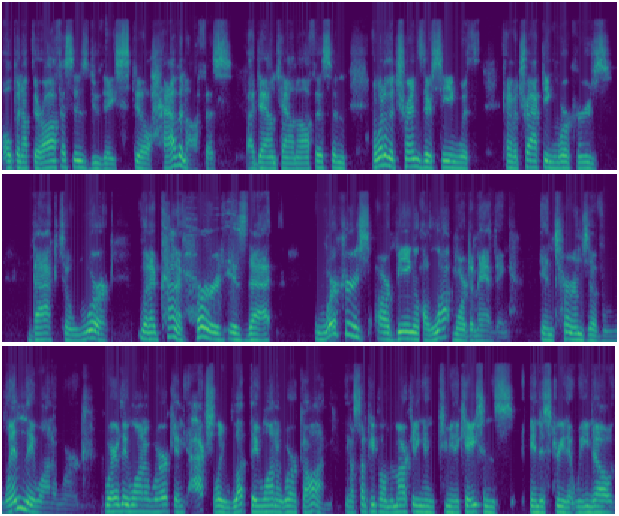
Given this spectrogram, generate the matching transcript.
open up their offices? Do they still have an office, a downtown office? And, and what are the trends they're seeing with kind of attracting workers back to work? What I've kind of heard is that workers are being a lot more demanding in terms of when they want to work, where they want to work, and actually what they want to work on. You know, some people in the marketing and communications industry that we know,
